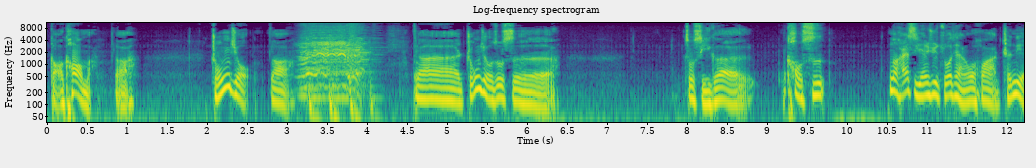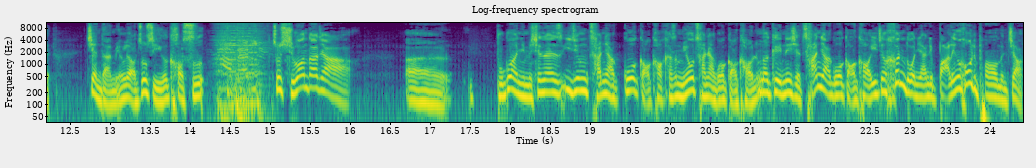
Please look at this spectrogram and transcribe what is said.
高考嘛，啊，终究啊，呃，终究就是就是一个考试。我还是延续昨天我话，真的简单明了，就是一个考试。就希望大家，呃，不管你们现在已经参加过高考还是没有参加过高考，我给那些参加过高考已经很多年的八零后的朋友们讲，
